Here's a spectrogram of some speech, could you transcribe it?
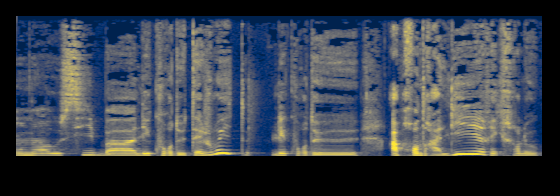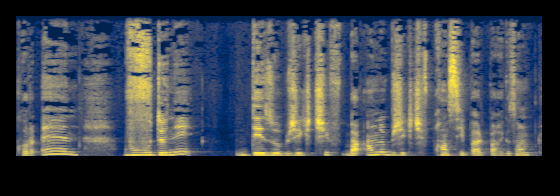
On a aussi bah, les cours de tajwid, les cours de apprendre à lire, écrire le Coran. Vous vous donnez des objectifs, bah, un objectif principal par exemple,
